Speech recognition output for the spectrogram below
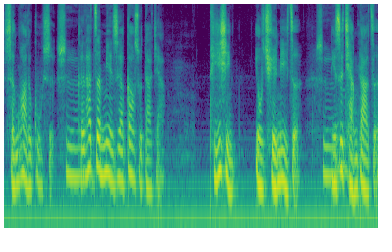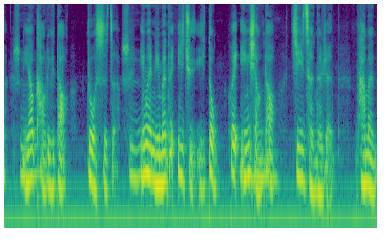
神话的故事是，可是它正面是要告诉大家，提醒有权力者是你是强大者，你要考虑到弱势者，是因为你们的一举一动会影响到基层的人，他们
